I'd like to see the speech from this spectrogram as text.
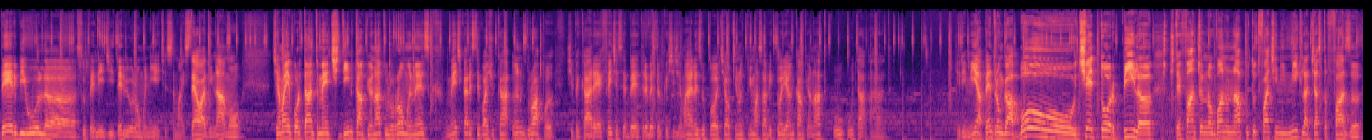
derbiul uh, Superligii, derbiul României, ce să mai steaua Dinamo, cel mai important meci din campionatul românesc, meci care se va juca în groapă și pe care FCSB trebuie să-l câștige, mai ales după ce a obținut prima sa victorie în campionat cu UTA Arad. Irimia pentru un Gabo! Ce torpilă! Ștefan Târnovanu n-a putut face nimic la această fază.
